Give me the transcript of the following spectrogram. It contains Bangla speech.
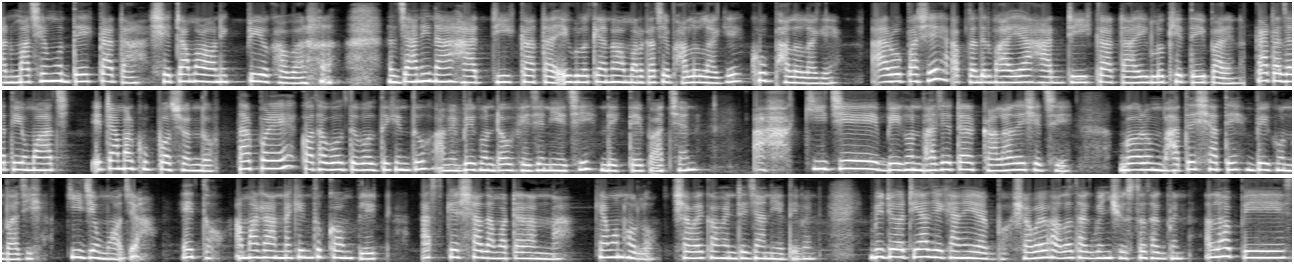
আর মাছের মধ্যে কাটা, সেটা আমার অনেক প্রিয় খাবার। জানি না হাড্ডি, কাটা এগুলো কেন আমার কাছে ভালো লাগে, খুব ভালো লাগে। আর ও পাশে আপনাদের ভাইয়া হাড্ডি, কাটা এগুলো খেতেই পারে না। কাটা জাতীয় মাছ, এটা আমার খুব পছন্দ। তারপরে কথা বলতে বলতে কিন্তু আমি বেগুনটাও ভেজে নিয়েছি, দেখতেই পাচ্ছেন। আহ, কি যে বেগুন ভাজিটার কালার এসেছে। গরম ভাতের সাথে বেগুন ভাজি, কি যে মজা। এই তো, আমার রান্না কিন্তু কমপ্লিট। আজকের সাদামাটা রান্না। কেমন হলো? সবাই কমেন্টে জানিয়ে দেবেন। ভিডিওটি আজ এখানেই রাখব। সবাই ভালো থাকবেন, সুস্থ থাকবেন। আল্লাহ হাফিজ।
